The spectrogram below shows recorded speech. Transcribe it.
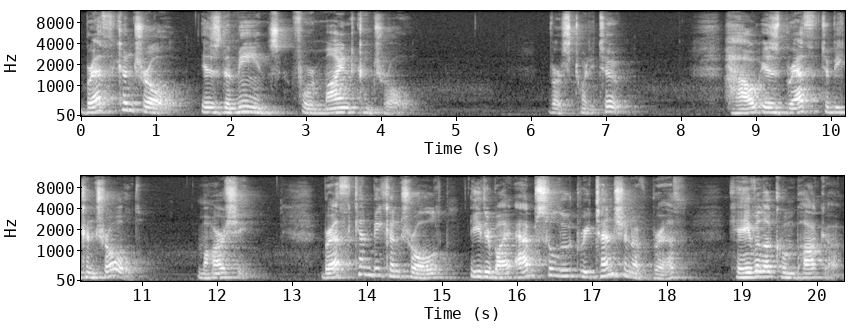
breath control is the means for mind control. Verse 22. How is breath to be controlled? Maharshi. Breath can be controlled either by absolute retention of breath, kevala kumbhaka,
